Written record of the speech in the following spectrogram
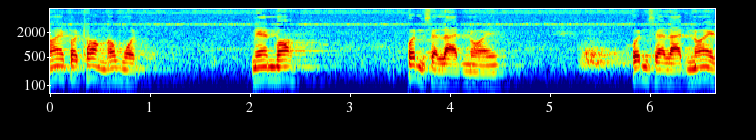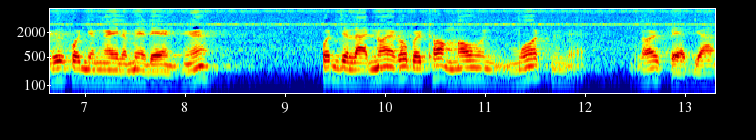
น้อยก็ท่องเขาหมด แม่นบอคนฉลาดหน่อย คนฉลาดน้อยคือคนยังไงล่ะแม่แดงฮะคนฉลาดน้อยเขาไปท่องเอาหมดร้อยแปดอย่าง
